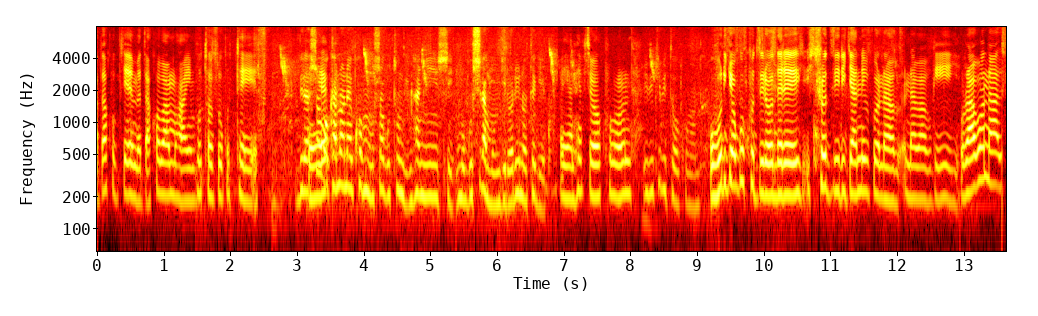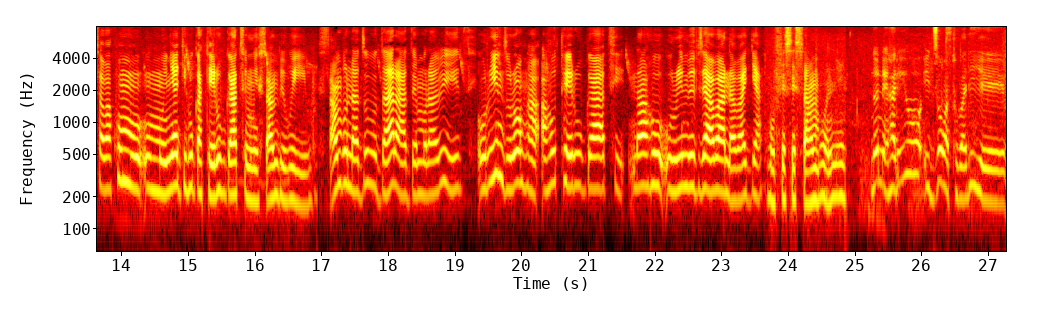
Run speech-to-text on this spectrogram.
aza kubyemeza ko bamuhaye imbuto zo gutera birashoboka none ko musha gutunga inka nyinshi mu gushyira mu ngiro rino tegeko oya ntivyokunda ibiki bitokunda uburyo bwo kuzironderera ico zirya nibwo nababwiye urabona bisaba ko umunyagihugu atera ubwatsi mu isambu wiwe isambu nazo ubu zaraze murabizi urinze uronka aho utera ubwatsi naho ururimi by’abana bajya bufise isambu ni none hariho izo watubariye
